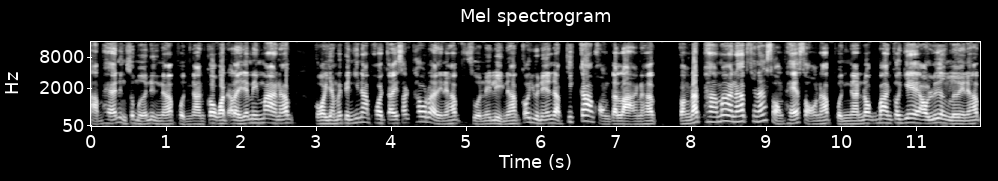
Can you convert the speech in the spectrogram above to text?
3 แพ้1เสมอ1นะครับผลงานก็วัดอะไรได้ไม่มากนะครับก็ยังไม่เป็นที่น่าพอใจสักเท่าไหร่นะครับส่วนในลีกนะครับก็อยู่ในอันดับที่ 9 ของตารางนะครับฝั่งรัฐพามานะครับชนะ 2 แพ้2นะครับผลงานนอกบ้านก็แย่เอาเรื่องเลยนะครับ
